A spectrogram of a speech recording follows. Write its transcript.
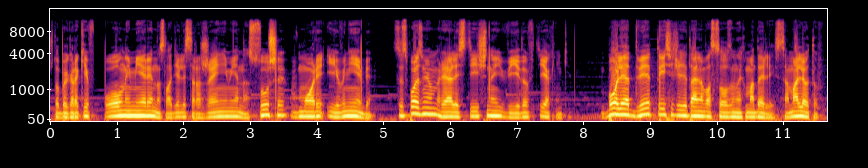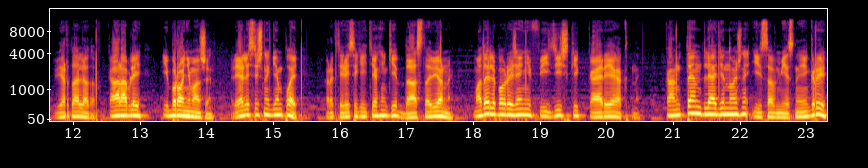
чтобы игроки в полной мере насладились сражениями на суше, в море и в небе, с использованием реалистичной видов техники. Более 2000 детально воссозданных моделей самолетов, вертолетов, кораблей и бронемашин. Реалистичный геймплей, характеристики техники достоверны, модели повреждений физически корректны. Контент для одиночной и совместной игры,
